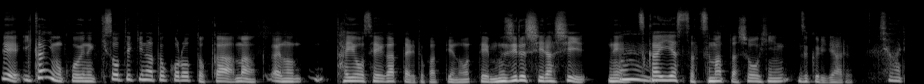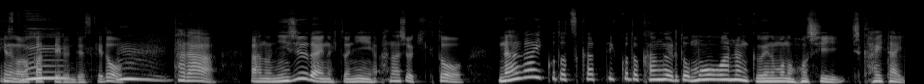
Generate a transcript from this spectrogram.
でいかにもこういうね基礎的なところとか、まあ、あの多様性があったりとかっていうのって無印らしい、ねうん。使いやすさ詰まった商品作りである。っていうのが分かっているんですけど、うん。ただあの20代の人に話を聞くと長いこと使っていくことを考えるともうワンランク上のもの欲しいし買いたいっ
